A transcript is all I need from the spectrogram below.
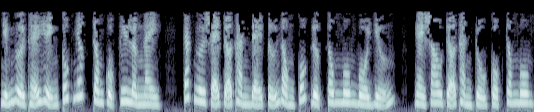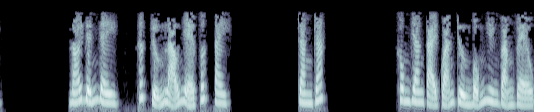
Những người thể hiện tốt nhất trong cuộc thi lần này, các ngươi sẽ trở thành đệ tử nồng cốt được tông môn bồi dưỡng, ngày sau trở thành trụ cột trong môn. Nói đến đây, thất trưởng lão nhẹ phất tay. Trăng rắc. Không gian tại quảng trường bỗng nhiên vặn vẹo,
